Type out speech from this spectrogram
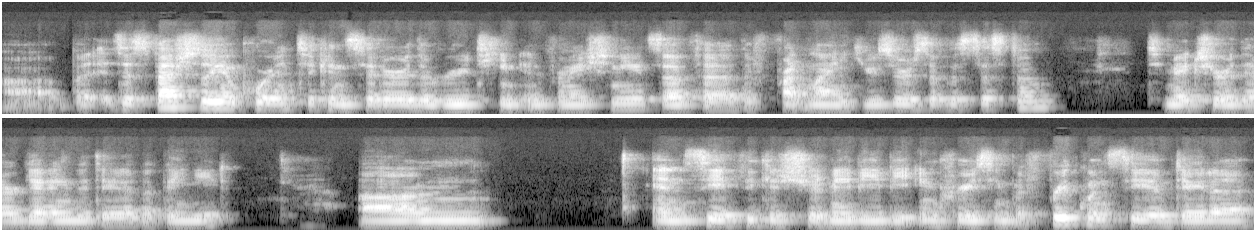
Uh, but it's especially important to consider the routine information needs of the, the frontline users of the system to make sure they're getting the data that they need. Um, and see if you could, should maybe be increasing the frequency of data,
